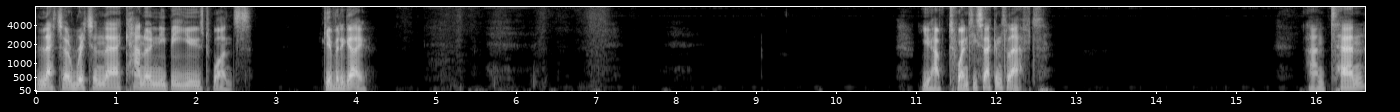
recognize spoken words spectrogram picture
letter written there can only be used once. Give it a go. You have 20 seconds left. And 10.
